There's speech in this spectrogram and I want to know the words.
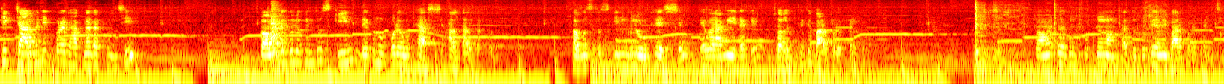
ঠিক চার মিনিট পরে ঢাকনাটা খুলছি। টমেটোগুলো কিন্তু স্কিন দেখুন উপরে উঠে আসছে হালকা হালকা করে। সমস্ত স্কিনগুলো উঠে এসছে, এবার আমি এটাকে জলের থেকে বার করে ফেলব। টমেটো এবং শুকনো লঙ্কা দুটোকে আমি বার করে ফেলছি।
